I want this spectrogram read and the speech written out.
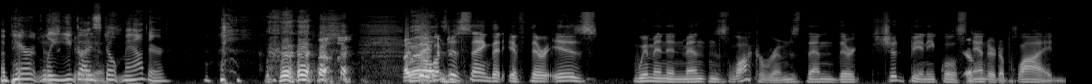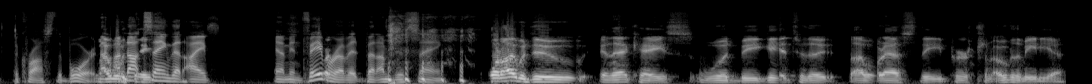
apparently just you curious. guys don't matter. well, I'm just saying that if there is women in men's locker rooms, then there should be an equal standard yep. applied across the board. I'm not say, saying that I am in favor of it, but I'm just saying. What I would do in that case would be get to the, I would ask the person over the media,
